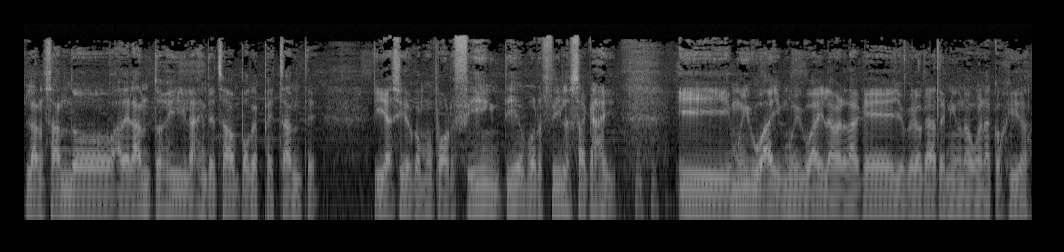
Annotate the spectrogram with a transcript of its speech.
lanzando adelantos y la gente estaba un poco expectante. Y ha sido como, por fin, tío, por fin lo sacáis. y muy guay, muy guay. La verdad que yo creo que ha tenido una buena acogida.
